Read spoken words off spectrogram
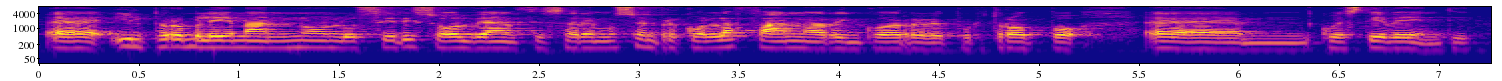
eh, il problema non lo si risolve, anzi saremo sempre con l'affanno a rincorrere purtroppo ehm, questi eventi.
